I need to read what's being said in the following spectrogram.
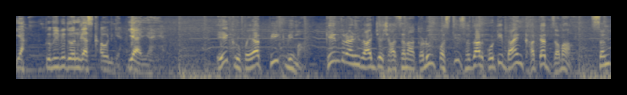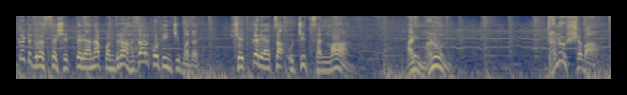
या तुम्ही बी दोन घास खाऊन घ्या. या या या. एक रुपयात पीक विमा. केंद्र आणि राज्य शासनाकडून पस्तीस हजार कोटी बँक खात्यात जमा. संकटग्रस्त शेतकऱ्यांना पंधरा हजार कोटींची मदत. शेतकऱ्याचा उचित सन्मान. आणि म्हणून धनुष्यबाण.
